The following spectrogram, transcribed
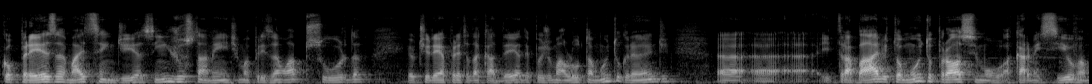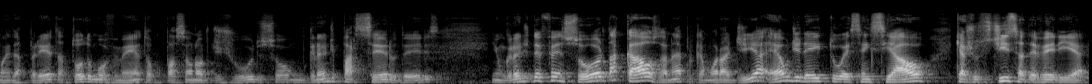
ficou presa mais de 100 dias, injustamente, uma prisão absurda. Eu tirei a preta da cadeia depois de uma luta muito grande uh, uh, e trabalho estou muito próximo a Carmen Silva, a mãe da preta, a todo o movimento, a Ocupação 9 de Julho, sou um grande parceiro deles e um grande defensor da causa, né? porque a moradia é um direito essencial que a justiça deveria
